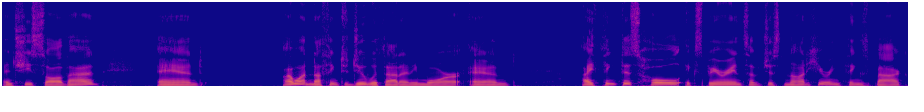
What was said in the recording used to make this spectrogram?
and she saw that. And I want nothing to do with that anymore. And I think this whole experience of just not hearing things back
